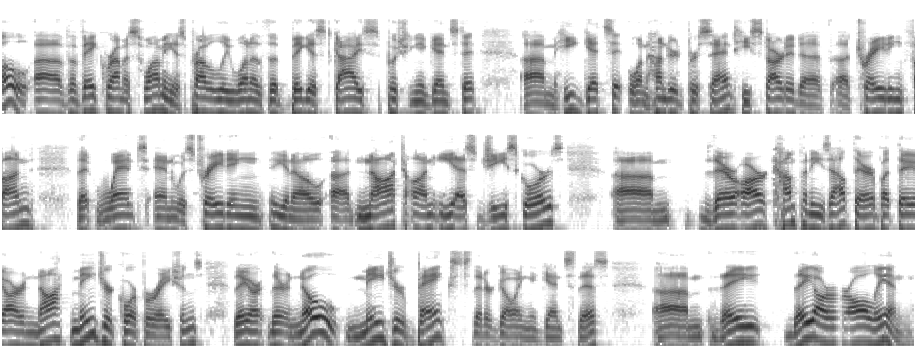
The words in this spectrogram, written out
Oh, uh, Vivek Ramaswamy is probably one of the biggest guys pushing against it. Um, he gets it 100%. He started a, a, trading fund that went and was trading, you know, uh, not on ESG scores. Um, there are companies out there, but they are not major corporations. They are there are no major banks that are going against this. Um, they they are all in.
